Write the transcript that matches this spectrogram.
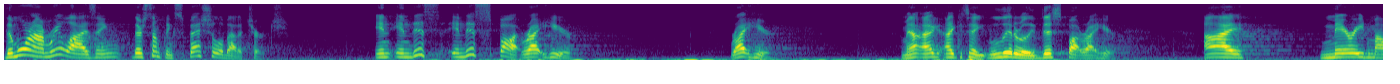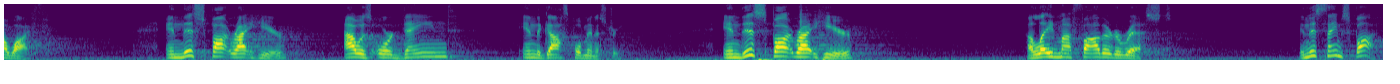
the more I'm realizing there's something special about a church. In, in, this, in this spot right here, right here, I mean, I, I can tell you literally this spot right here. I married my wife. In this spot right here, I was ordained in the gospel ministry. In this spot right here, I laid my father to rest. In this same spot.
